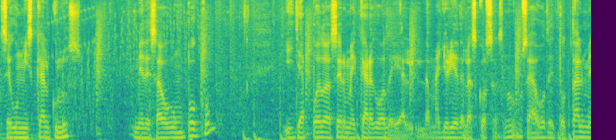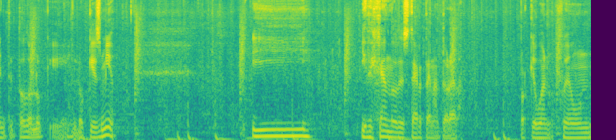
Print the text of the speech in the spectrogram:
según mis cálculos, me desahogo un poco y ya puedo hacerme cargo de la mayoría de las cosas, ¿no? O sea, o de totalmente todo lo que, lo que es mío. Y, y dejando de estar tan atorado. Porque bueno, fue un,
